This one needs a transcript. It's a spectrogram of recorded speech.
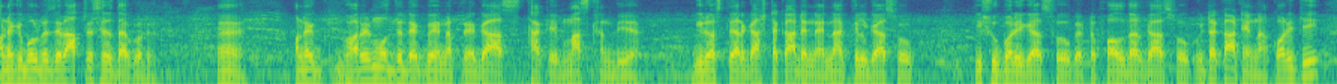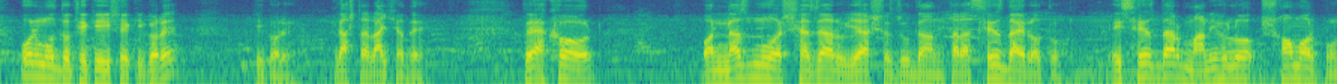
অনেকে বলবে যে রাত্রে সেজদা করে। হ্যাঁ অনেক ঘরের মধ্যে দেখবেন আপনি গাছ থাকে মাঝখান দিয়ে। গৃহস্থে আর গাছটা কাটে নেয় নারকেল গাছ হোক, কি সুপারি গাছ হোক, একটা ফলদার গাছ হোক, ওইটা কাটে না। করে কি? ওর মধ্য থেকেই সে কি করে? কি করে? গাছটা রাইখা দেয়। তো এখন আর নাজমু আর সাজার ইয়াস জুদান তারা সেজদায় রত। এই সেজদার মানে হলো সমর্পণ,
